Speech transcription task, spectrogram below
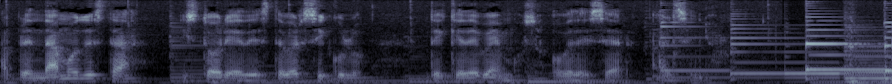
aprendamos de esta historia de este versículo de que debemos obedecer al Señor.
